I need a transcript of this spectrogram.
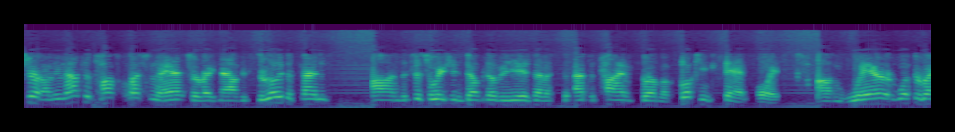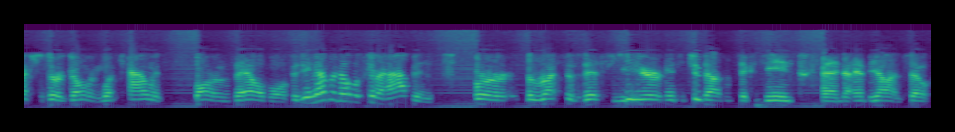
sure. I mean, that's a tough question to answer right now because it really depends on the situation WWE is at, at the time from a booking standpoint. Um, where, what directions are going, what talent are available. Because you never know what's going to happen for the rest of this year into 2016 and, uh, and beyond. So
